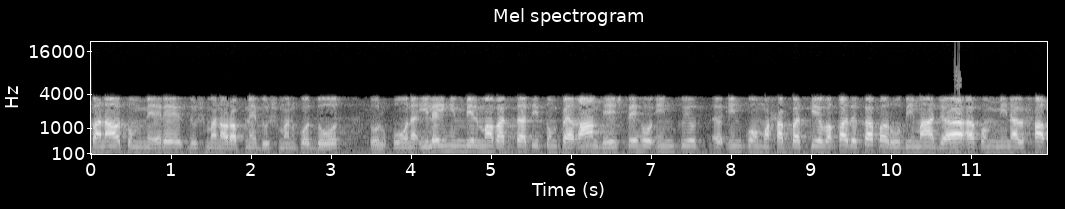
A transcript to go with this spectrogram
بناؤ تم میرے دشمن اور اپنے دشمن کو دوست۔ تلقون الیہم بالمبدت تم پیغام بھیجتے ہو ان کو, ان کو محبت کے وقد کفروا بما جاءکم من الحق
